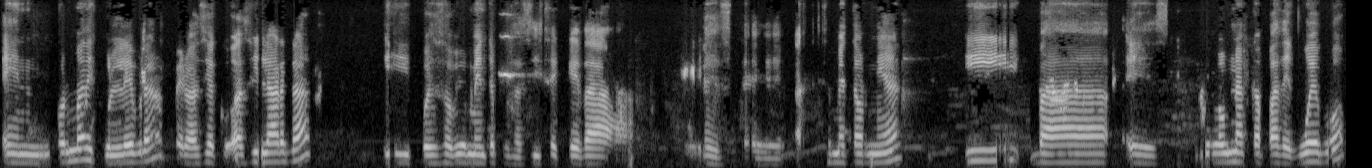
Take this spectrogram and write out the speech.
en forma de culebra, pero así, así larga, y pues obviamente pues así se queda, este, así se mete a hornear, y va, es, una capa de huevo,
